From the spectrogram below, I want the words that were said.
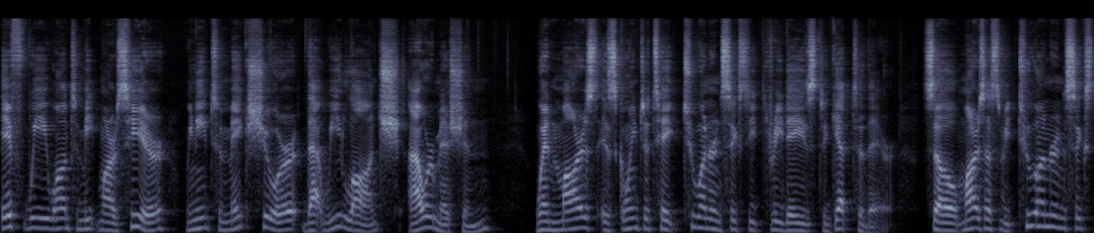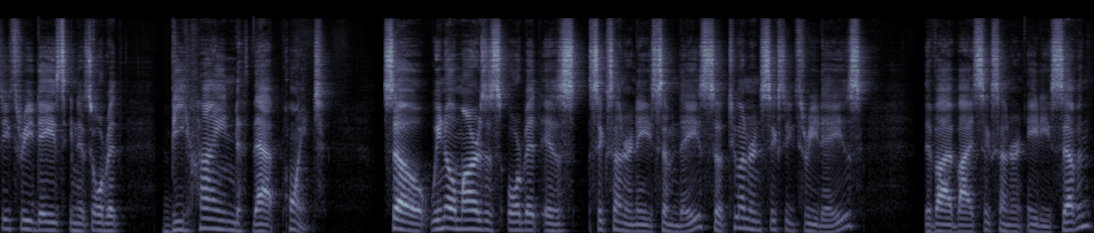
if we want to meet Mars here, we need to make sure that we launch our mission when Mars is going to take 263 days to get to there. So Mars has to be 263 days in its orbit behind that point. So we know Mars's orbit is 687 days, so 263 days divided by 687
